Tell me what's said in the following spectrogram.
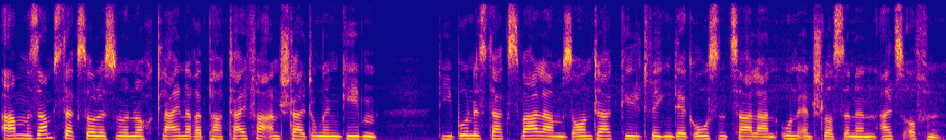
Am Samstag soll es nur noch kleinere Parteiveranstaltungen geben. Die Bundestagswahl am Sonntag gilt wegen der großen Zahl an Unentschlossenen als offen.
